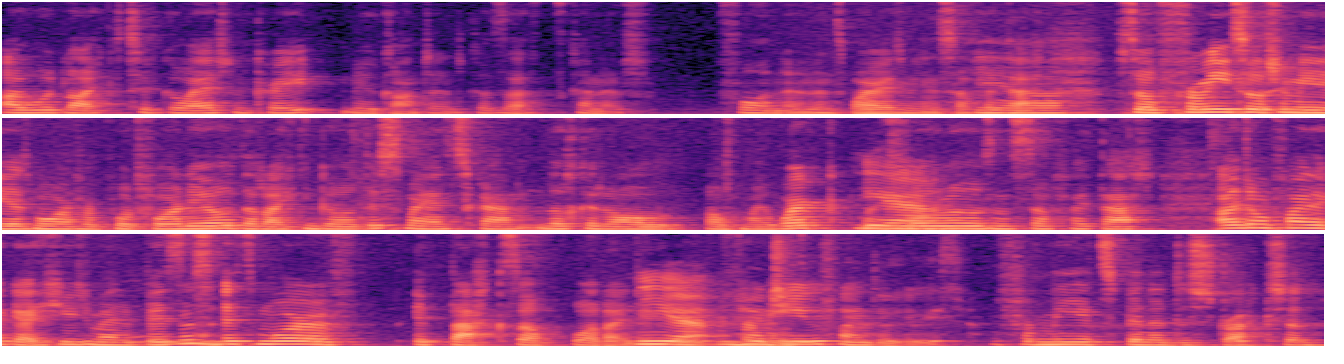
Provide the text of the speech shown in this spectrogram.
I would like to go out and create new content because that's kind of fun and inspires me and stuff like that. So for me, social media is more of a portfolio that I can go, this is my Instagram, look at all of my work, my Yeah. photos and stuff like that. I don't find I get a huge amount of business. Mm-hmm. It's more of it backs up what I do. Yeah, and for how me. do you find it, Louise? For me, it's been a distraction.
